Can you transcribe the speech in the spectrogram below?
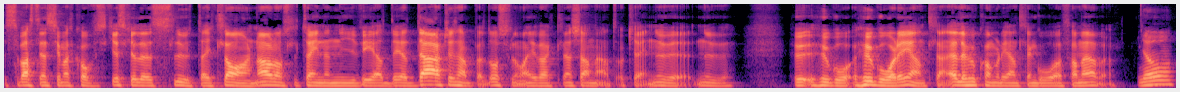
Sebastian Siemiatkowski skulle sluta i Klarna och de skulle ta in en ny VD där till exempel. Då skulle man ju verkligen känna att okej, okay, nu, nu hur, hur, går, hur går det egentligen? Eller hur kommer det egentligen gå framöver? Ja,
